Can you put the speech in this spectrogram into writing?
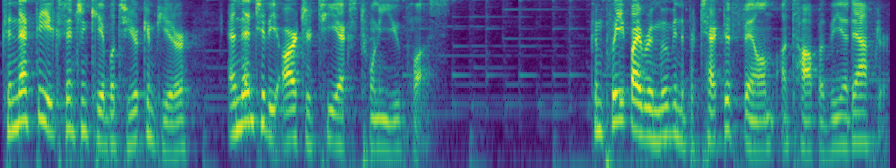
Connect the extension cable to your computer and then to the Archer TX20U Plus. Complete by removing the protective film on top of the adapter.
